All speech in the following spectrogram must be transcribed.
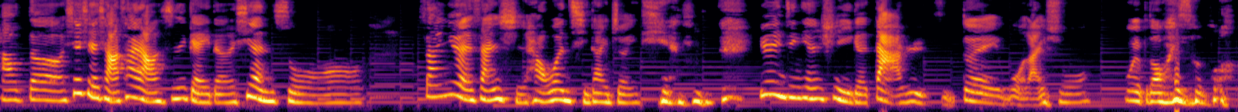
好的，谢谢小蔡老师给的线索。三月三十号，我很期待这一天，因为今天是一个大日子，对我来说，我也不知道为什么。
